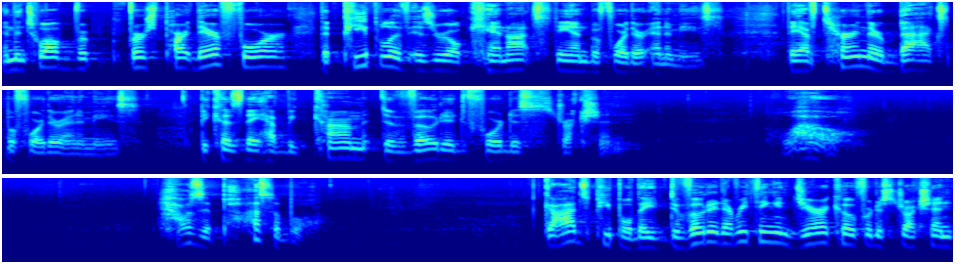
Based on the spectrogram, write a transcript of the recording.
And then 12 verse part, therefore, the people of Israel cannot stand before their enemies. They have turned their backs before their enemies because they have become devoted for destruction. Whoa. How is it possible? God's people, they devoted everything in Jericho for destruction,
